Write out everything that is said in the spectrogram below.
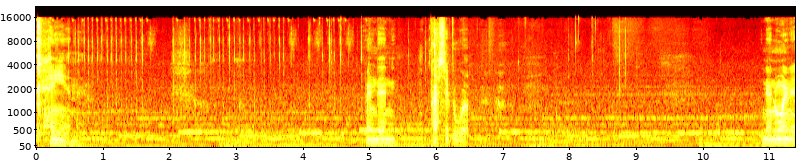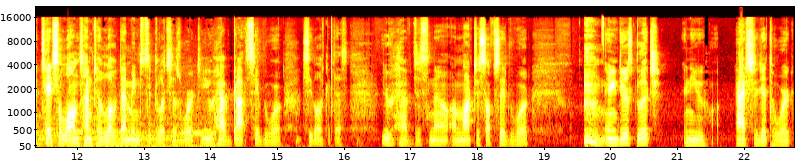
can. And then press save the world. And then when it takes a long time to load, that means the glitch has worked. You have got saved the world. See, look at this. You have just now unlocked yourself saved the world. and you do this glitch, and you actually get to work,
